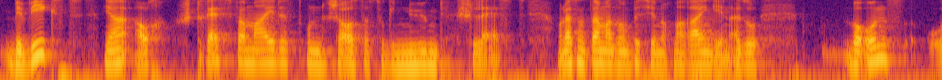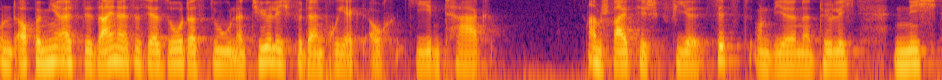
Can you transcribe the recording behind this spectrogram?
bewegst, ja, auch Stress vermeidest und schaust, dass du genügend schläfst. Und lass uns da mal so ein bisschen nochmal reingehen. Also bei uns und auch bei mir als Designer ist es ja so, dass du natürlich für dein Projekt auch jeden Tag am Schreibtisch viel sitzt und wir natürlich nicht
